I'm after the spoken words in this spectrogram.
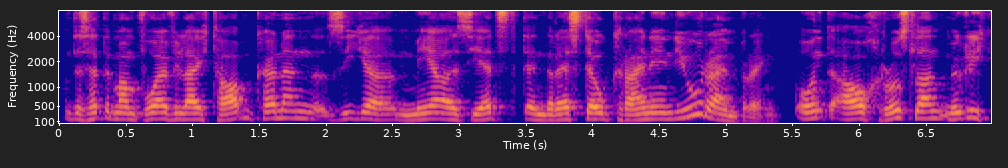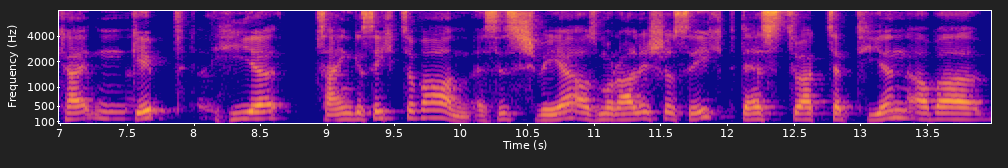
und das hätte man vorher vielleicht haben können, sicher mehr als jetzt den Rest der Ukraine in die EU reinbringen. Und auch Russland Möglichkeiten gibt, hier sein Gesicht zu wahren. Es ist schwer aus moralischer Sicht, das zu akzeptieren, aber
